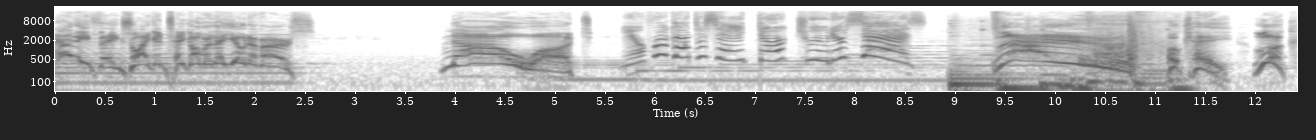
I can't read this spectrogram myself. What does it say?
anything so I can take over the universe! Now what? You forgot to say Dark Truder says. Ah! Okay, look!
